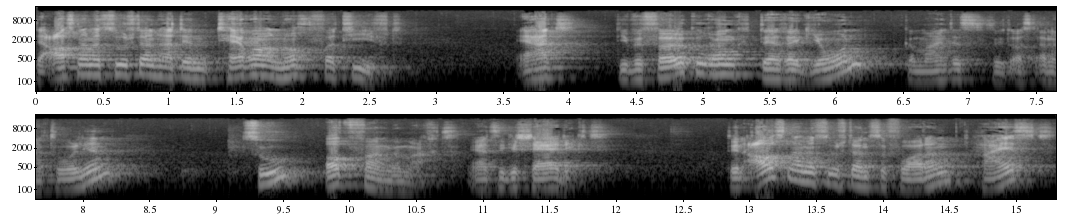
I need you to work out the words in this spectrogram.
Der Ausnahmezustand hat den Terror noch vertieft. Er hat die Bevölkerung der Region, gemeint ist Südostanatolien, zu Opfern gemacht. Er hat sie geschädigt. Den Ausnahmezustand zu fordern, heißt,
